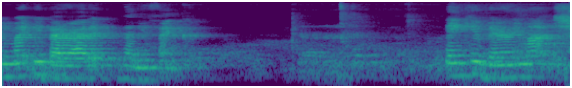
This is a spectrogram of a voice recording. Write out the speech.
you might be better at it than you think. Thank you very much.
